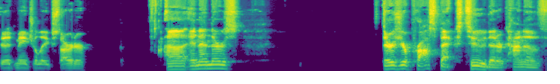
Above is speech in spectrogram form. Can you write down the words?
good major league starter? Uh, and then there's there's your prospects too that are kind of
